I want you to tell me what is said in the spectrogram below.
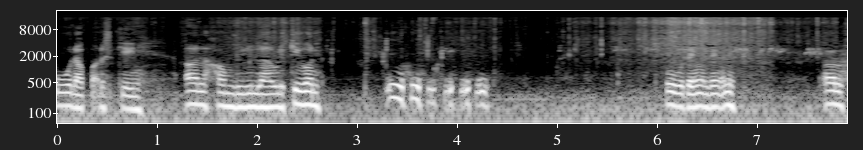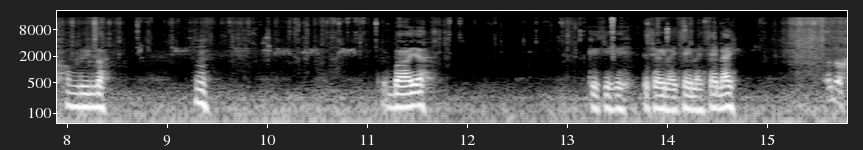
Oh, dapat rezeki ni. Alhamdulillah boleh kira ni. Uh, uh, uh, uh, uh. Oh, tengok tengok ni. Alhamdulillah. Hmm. Terbaik lah. Okey, okey, okey. Kita cari lain, cari lain, cari lain. Aduh.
